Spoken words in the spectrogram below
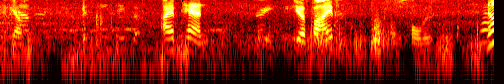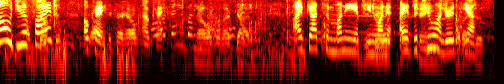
Do we Yeah. have 15 pesos? I have 10. Great. Do you have five? I'll just hold it. No, do you have I'm five? joking. Yeah, I Okay. think I have. Okay. No, but I've got. I've got some money if What'd you want it. I have the 200. Yeah. just-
